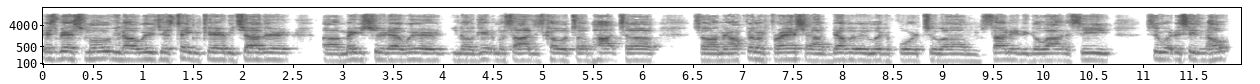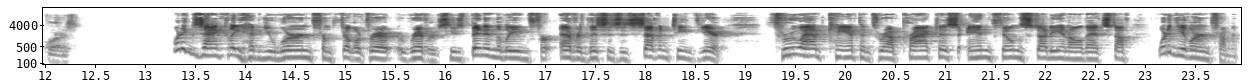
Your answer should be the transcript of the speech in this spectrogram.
it's been smooth. You know, we're just taking care of each other, uh, making sure that we're, you know, getting massages, cold tub, hot tub. So I mean, I'm feeling fresh. I'm definitely looking forward to um, Sunday to go out and see see what this season holds for us. What exactly have you learned from Philip Rivers? He's been in the league forever. This is his 17th year. Throughout camp and throughout practice and film study and all that stuff, what have you learned from him?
